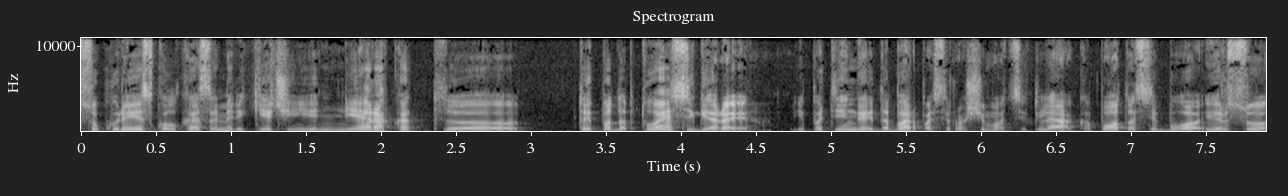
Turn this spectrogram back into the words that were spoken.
su kuriais kol kas amerikiečiai jie nėra, kad uh, taip adaptuojasi gerai. Ypatingai dabar pasiruošimo cikle. Kapotas jį buvo ir su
